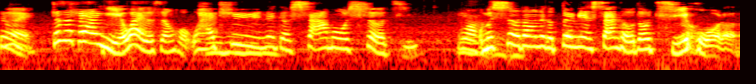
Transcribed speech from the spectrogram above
对，就是非常野外的生活。我还去那个沙漠射击，哇！我们射到那个对面山头都起火了，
